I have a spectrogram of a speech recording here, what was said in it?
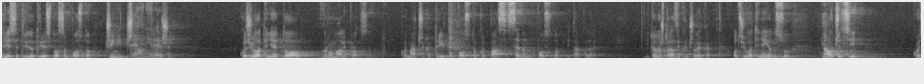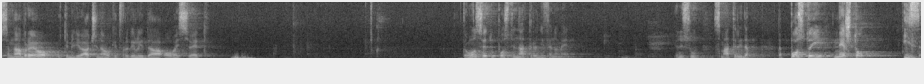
33 do 38% čini čeonji režim. Kod životinja je to vrlo mali procenat. Kod mačaka 3,5%, kod pasa 7% i tako dalje. I to je ono što razlikuje čoveka od životinja. I onda su naučici koje sam nabrojao, utemeljivači nauke tvrdili da ovaj svet da u ovom svetu postoje nadprirodni fenomeni. I oni su smatrali da, da postoji nešto iza.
